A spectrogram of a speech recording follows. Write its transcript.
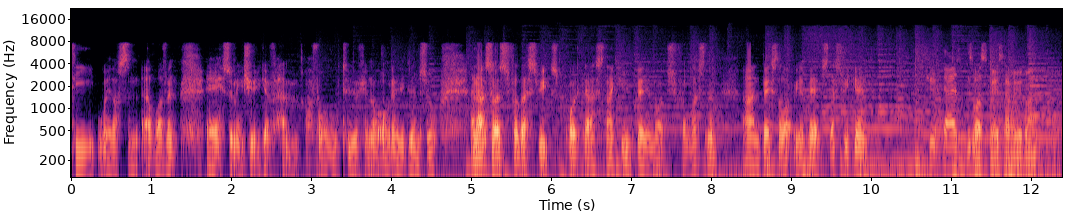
D Weatherson11. Uh, so make sure you give him a follow too if you're not already doing so. And that's us for this week's podcast. Thank you very much for listening, and best of luck with your bets this weekend. Cheers, guys. Good luck, guys. Have a good one.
